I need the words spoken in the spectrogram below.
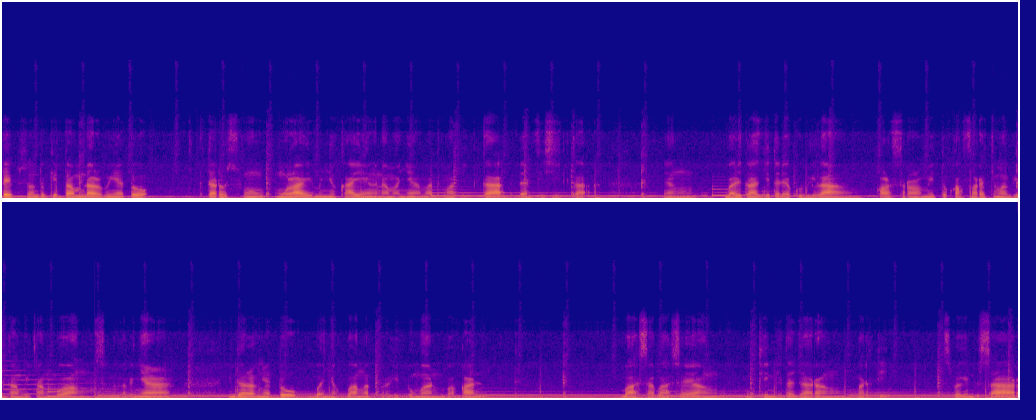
tips untuk kita mendalaminya tuh kita harus mulai menyukai yang namanya matematika dan fisika. Yang balik lagi tadi aku bilang kalau astronomi itu covernya cuma bintang-bintang doang. Sebenarnya di dalamnya tuh banyak banget perhitungan bahkan bahasa-bahasa yang mungkin kita jarang ngerti. Sebagian besar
